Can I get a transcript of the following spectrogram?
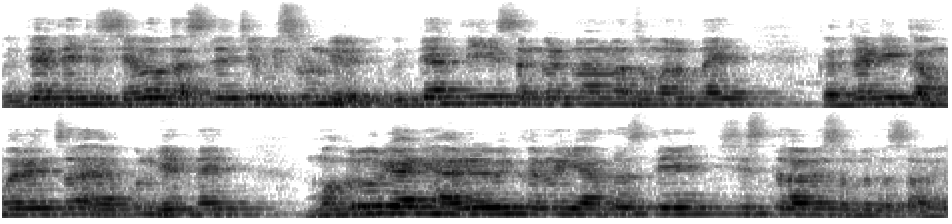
विद्यार्थ्यांचे सेवक असल्याचे विसरून गेलेत. विद्यार्थी संघटनांना जुमानत नाहीत कंत्राटी कामगारांचं ऐकून घेत नाहीत. मगरूरी आणि आरेरवी करणे यातच ते शिस्त लावणे समजत असावे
